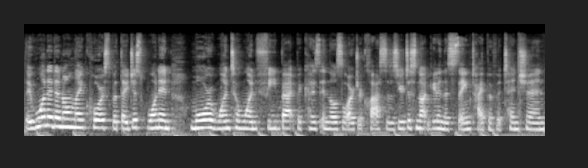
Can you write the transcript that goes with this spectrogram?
they wanted an online course, but they just wanted more one-to-one -one feedback because in those larger classes, you're just not getting the same type of attention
